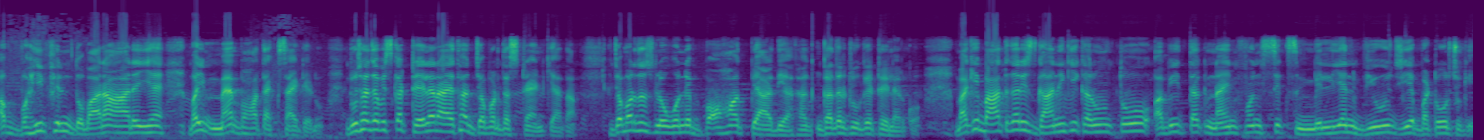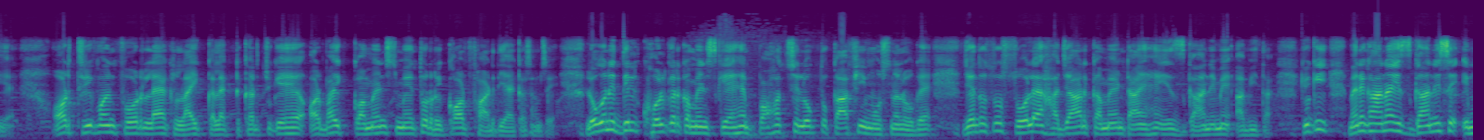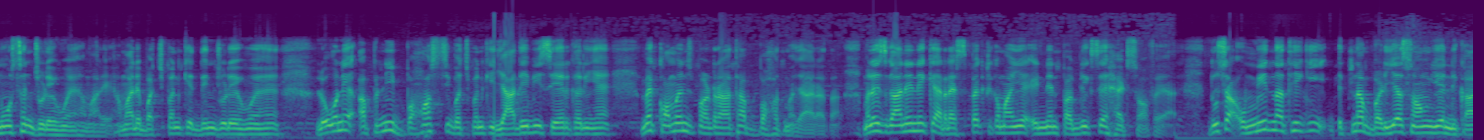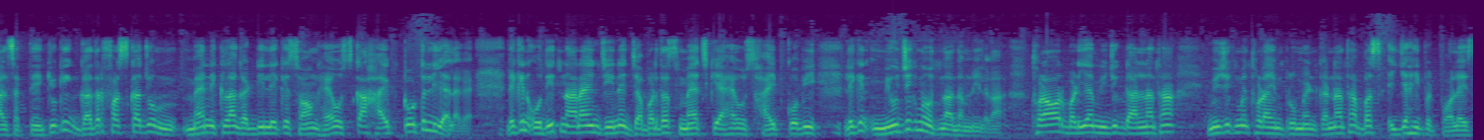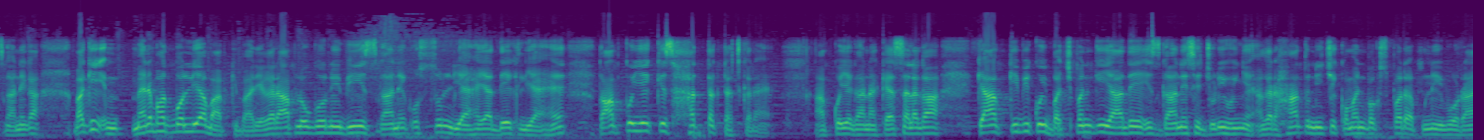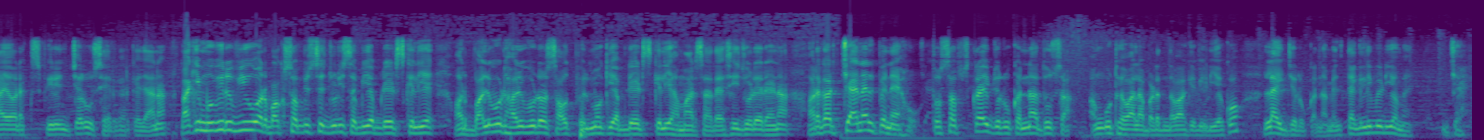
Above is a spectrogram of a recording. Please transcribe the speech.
अब वही फ़िल्म दोबारा आ रही है। भाई, मैं बहुत एक्साइटेड हूँ। दूसरा, जब इसका ट्रेलर आया था, ज़बरदस्त ट्रेंड किया था। ज़बरदस्त लोगों ने बहुत प्यार दिया था गदर टू के ट्रेलर को। बाकी बात अगर इस गाने की करूँ तो अभी तक 9.6 मिलियन व्यूज़ ये बटोर चुकी है और 3.4 लाख लाइक कलेक्ट कर चुके हैं और भाई कमेंट्स में तो रिकॉर्ड फाड़ दिया है कसम से। लोगों ने दिल खोल कर कमेंट्स किए हैं। बहुत से लोग तो काफ़ी इमोशनल हो गए। जैसे दोस्तों, सोलह हज़ार कमेंट आए हैं इस गाने में अभी तक। क्योंकि मैंने कहा ना, इस गाने से इमोशन जुड़े हुए हैं हमारे। हमारे बचपन के दिन जुड़े हुए हैं। लोगों ने अपनी बहुत सी बचपन की यादें भी शेयर करी हैं। मैं कमेंट्स पढ़ रहा था, बहुत मज़ा आ रहा था। मतलब इस गाने ने क्या रेस्पेक्ट कमाई है इंडियन पब्लिक से? हेड्स ऑफ़ है यार। दूसरा, उम्मीद ना थी कि इतना बढ़िया सॉन्ग ये निकाल सकते हैं, क्योंकि गदर फ़र्स्ट का जो मैं निकला गड्डी लेके सॉन्ग है, उसका हाइप टोटली अलग है। लेकिन उदित नारायण जी ने ज़बरदस्त मैच किया है उस हाइप को भी। लेकिन म्यूज़िक में उतना दम नहीं लगा। थोड़ा और बढ़िया म्यूज़िक डालना था। म्यूज़िक में थोड़ा इंप्रूवमेंट करना था, बस यही पिटफॉल है इस गाने का। बाकी मैंने बहुत बोल लिया अब आपकी बारी। अगर आप लोगों ने भी इस गाने को सुन लिया है या देख लिया है तो आपको ये किस हद तक टच करा है? आपको ये गाना कैसा लगा? क्या आपकी भी कोई बचपन की यादें इस गाने से जुड़ी हुई हैं? अगर हाँ तो नीचे कमेंट बॉक्स पर अपनी वो राय और एक्सपीरियंस ज़रूर शेयर करके जाना। बाकी मूवी रिव्यू और बॉक्स ऑफ़िस से जुड़ी सभी अपडेट्स के लिए और बॉलीवुड हॉलीवुड और साउथ फ़िल्मों की अपडेट्स के लिए हमारे साथ ऐसे ही जुड़े रहना। और अगर चैनल पर नए हो तो सब्सक्राइब ज़रूर करना। दूसरा, अंगूठे वाला बटन दबा के वीडियो को लाइक ज़रूर करना। मिलते हैं अगली वीडियो में। जय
